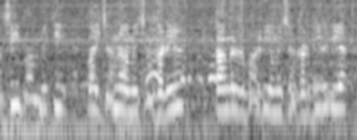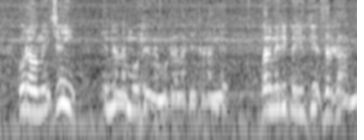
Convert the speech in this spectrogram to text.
ਅਸੀਂ ਵਾਲਮੀਕੀ ਭਾਈਚਾਰਾ ਹਮੇਸ਼ਾ ਖੜੇ ਹਾਂ। ਕਾਂਗਰਸ ਪਾਰਟੀ ਹਮੇਸ਼ਾ ਖੜਦੀ ਰਹੀ ਹੈ ਔਰ ਹਮੇਸ਼ਾ ਹੀ ਇਹਨਾਂ ਨਾਲ ਮੋਢੇ ਨਾਲ ਮੋਢਾ ਲਾ ਕੇ ਖੜਾਂਗੇ। ਪਰ ਮੇਰੀ ਬੇਨਤੀ ਹੈ ਸਰਕਾਰ ਨੂੰ,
